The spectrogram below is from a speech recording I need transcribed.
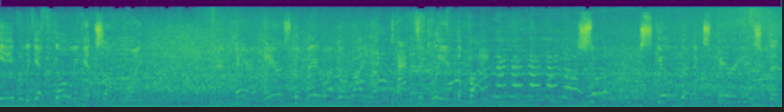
Be able to get going at some point. There, there's the Mayweather right hand tactically in the fight. So skilled and experienced that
